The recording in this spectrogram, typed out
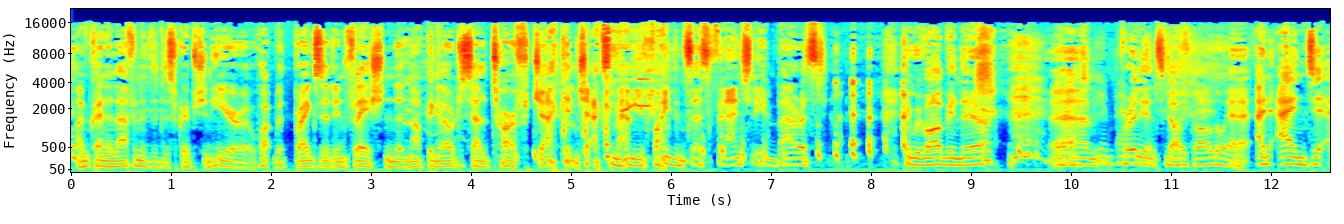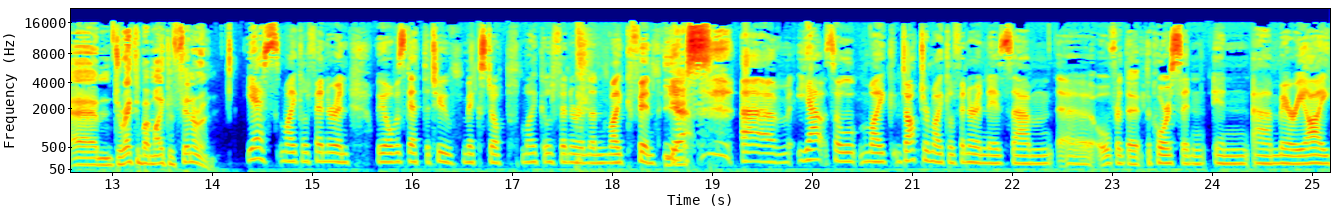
I'm, I'm kind of laughing at the description here. What with Brexit, inflation, and not being allowed to sell turf, Jack and Jack's mammy find themselves financially embarrassed. I think we've all been there. Um, brilliant stuff. Mike all the way. Uh, and and um, directed by Michael Finneran. Yes, Michael Finneran. We always get the two mixed up, Michael Finneran and Mike Finn. Yes. Yeah. Um, yeah. So, Mike, Dr. Michael Finneran is um, uh, over the, the course in in um, Mary I,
